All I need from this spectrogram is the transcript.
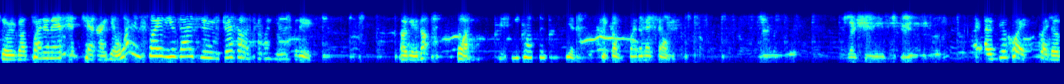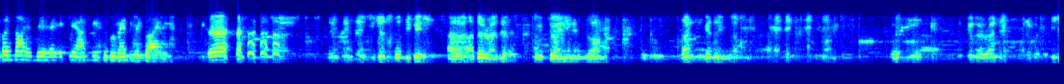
so we've got Spider-Man and Ken right here. What inspired you guys to dress up as superheroes today? Okay, not what? Disney costume? Yes. Okay, come, Spider-Man, tell me. I, I feel quite quite nervous now if they actually ask me Superman to reply me. Yeah. Intention is to just motivate uh, other runners to join in as well, to run together with us. Uh, they want to. Uh, just to run at whatever speed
